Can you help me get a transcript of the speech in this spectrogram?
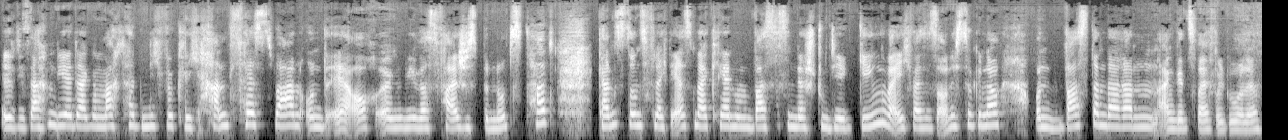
äh, die Sachen, die er da gemacht hat, nicht wirklich handfest waren und er auch irgendwie was Falsches benutzt hat. Kannst du uns vielleicht erstmal erklären, um was es in der Studie ging, weil ich weiß es auch nicht so genau, und was dann daran angezweifelt wurde?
